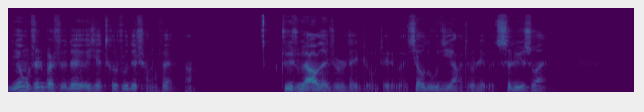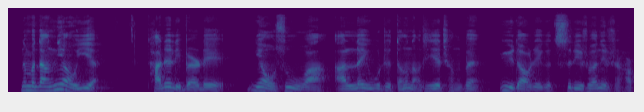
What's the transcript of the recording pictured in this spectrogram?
游泳池里边水都有一些特殊的成分啊，最主要的就是这种这个消毒剂啊，就是这个次氯酸。那么当尿液它这里边的尿素啊、胺类物质等等这些成分遇到这个次氯酸的时候，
